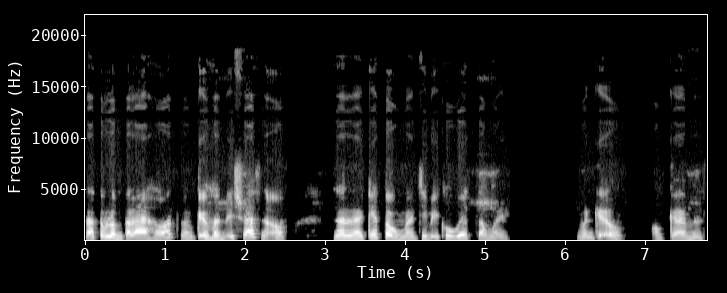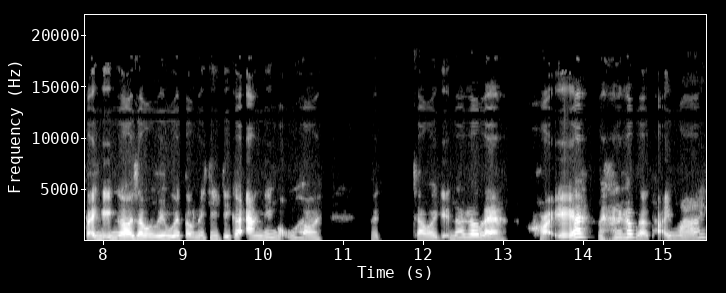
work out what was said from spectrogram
nó tùm lum tà la hết và, kiểu, mình bị stress nữa. Nên là cái tuần mà chi bị covid xong rồi, mình, kiểu, ok, mình phải nghỉ ngơi xong rồi nguyên một cái tuần đó chi chỉ có ăn với ngủ thôi sau rồi kiểu nó rất là khỏe và nó rất là thoải mái.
